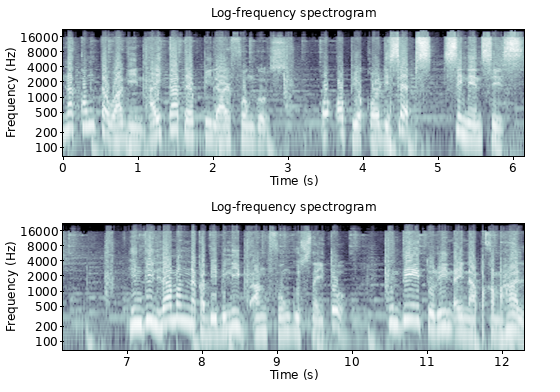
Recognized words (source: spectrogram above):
na kung tawagin ay caterpillar fungus o Ophiocordyceps sinensis. Hindi lamang nakabibilib ang fungus na ito, kundi ito rin ay napakamahal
